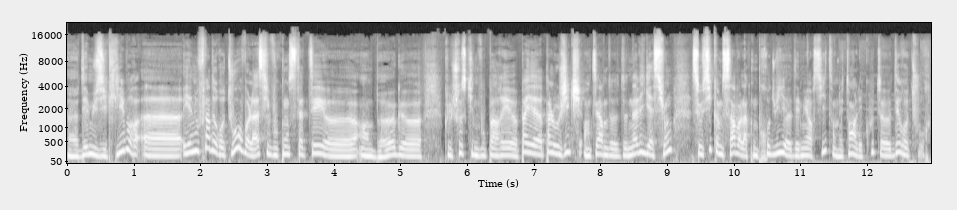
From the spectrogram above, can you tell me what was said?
des musiques libres et à nous faire des retours. Voilà, si vous constatez un bug, quelque chose qui ne vous paraît pas, logique en termes de, navigation, c'est aussi comme ça voilà, qu'on produit des meilleurs sites en étant à l'écoute des retours.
